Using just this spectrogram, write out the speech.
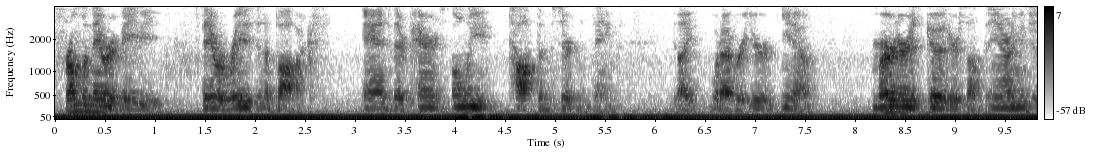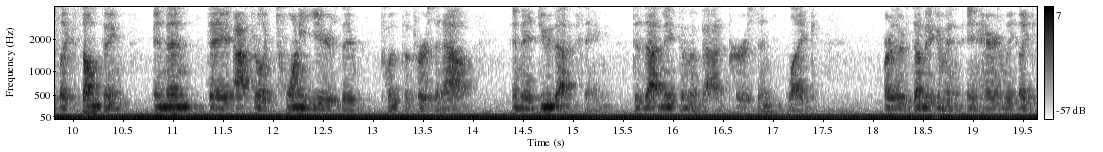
from when they were a baby, they were raised in a box, and their parents only taught them certain things, like whatever you're, you know, murder is good or something. You know what I mean? Just like something, and then they after like 20 years they put the person out, and they do that thing. Does that make them a bad person? Like, or does that make them in- inherently like?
